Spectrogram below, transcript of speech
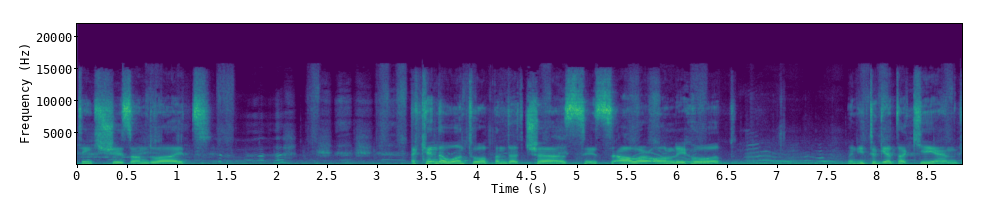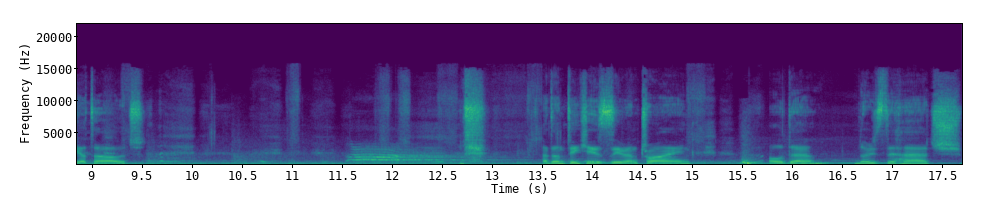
think she's on the right. I kinda want to open that chest, it's our only hope. We need to get a key and get out. I don't think he's even trying. Oh damn, there is the hatch.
